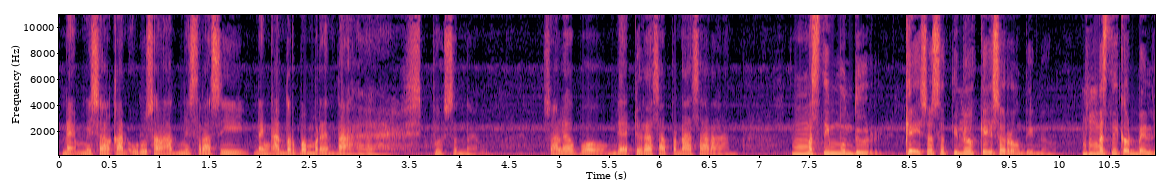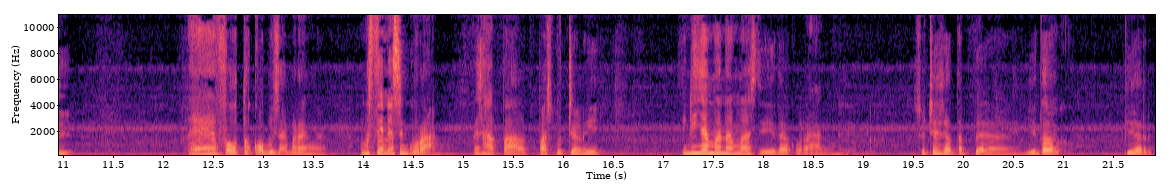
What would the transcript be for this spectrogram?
nek misalkan urusan administrasi neng kantor pemerintah ah, bosen aku. Soalnya apa? Nggak ada rasa penasaran. Mesti mundur. Kayak iso sedino kayak iso rong dino. Mesti kon balik. Eh fotokopi saya barang. Mesti nek sing kurang. Wis hafal. Pas budal nih ininya mana mas? Di itu kurang. Sudah saya tebak. Gitu biar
